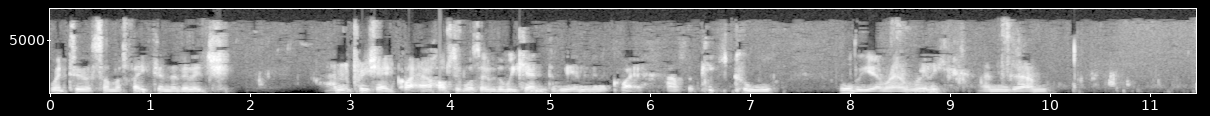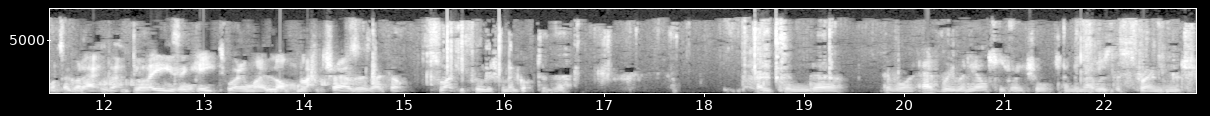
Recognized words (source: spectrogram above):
Went to a summer fete in the village. I hadn't appreciated quite how hot it was over the weekend. We live in a quite a house that keeps cool all the year round, really. And um, once I got out in that blazing heat wearing my long black trousers, I felt slightly foolish when I got to the fete and uh, everyone, everybody else was wearing shorts. I mean, I was the strange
